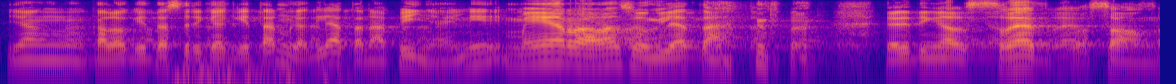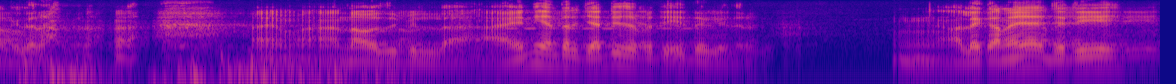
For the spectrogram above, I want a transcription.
yang kalau kita setrika kita nggak kelihatan apinya ini merah langsung kelihatan jadi tinggal seret kosong gitu Nauzubillah nah, ini yang terjadi seperti itu gitu hmm, oleh karenanya jadi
